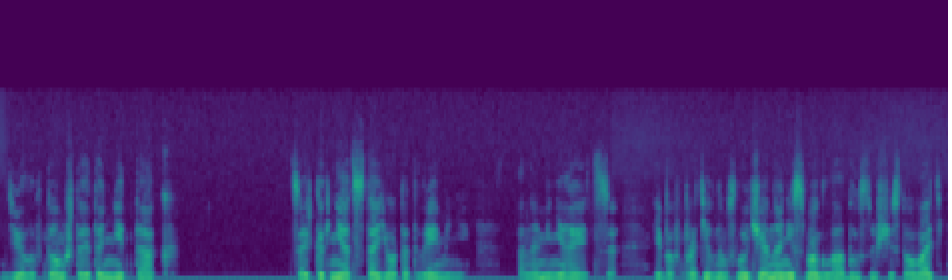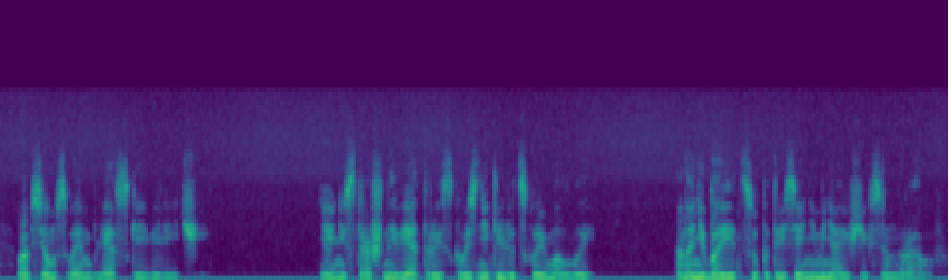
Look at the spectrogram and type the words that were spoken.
Дело в том, что это не так, Церковь не отстает от времени, она меняется, ибо в противном случае она не смогла бы существовать во всем своем блеске и величии. Ей не страшны ветры и сквозняки людской молвы. Она не боится потрясений меняющихся нравов.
